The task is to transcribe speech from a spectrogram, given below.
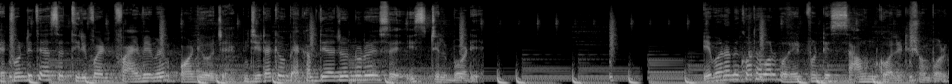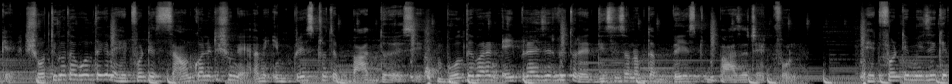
হেডফোনটিতে আছে three point five M M audio jack যেটাকেও ব্যাকআপ দেওয়ার জন্য রয়েছে স্টিল বডি এবার আমি কথা বলব হেডফোনটির সাউন্ড কোয়ালিটি সম্পর্কে। সত্যি কথা বলতে গেলে হেডফোনটির সাউন্ড কোয়ালিটি শুনে আমি ইমপ্রেসড হতে বাধ্য হয়েছি। বলতে পারেন এই প্রাইজের ভিতরে this is one of the best budget headphone. হেডফোনটি মিউজিকের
